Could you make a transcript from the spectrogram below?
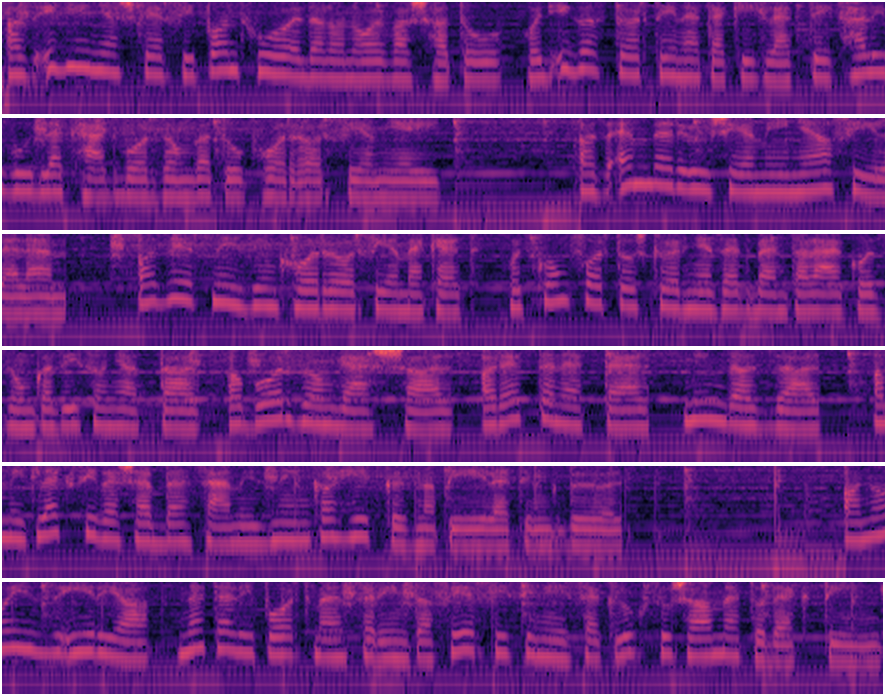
Az igényesférfi.hu oldalon olvasható, hogy igaz történetek ihlették Hollywood leghátborzongatóbb horrorfilmjeit. Az ember ősélménye a félelem. Azért nézünk horrorfilmeket, hogy komfortos környezetben találkozzunk az iszonyattal, a borzongással, a rettenettel, mindazzal, amit legszívesebben száműznénk a hétköznapi életünkből. A Noise írja, Natalie Portman szerint a férfi színészek luxusa a method acting.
